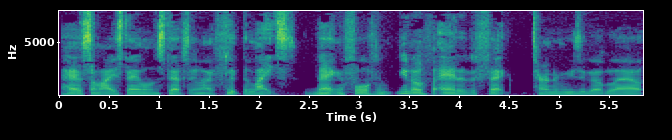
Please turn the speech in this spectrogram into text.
have somebody stand on the steps and like flick the lights back and forth, and you know for added effect, turn the music up loud,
